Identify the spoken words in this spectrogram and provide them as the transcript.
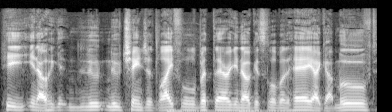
He, you know, he get new new change of life a little bit there. You know, gets a little bit. Hey, I got moved.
